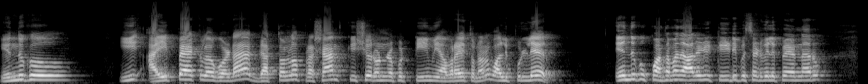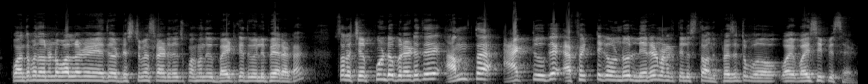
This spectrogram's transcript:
ఎందుకు? ఈ ఐప్యాక్లో కూడా గతంలో ప్రశాంత్ కిషోర్ ఉన్నప్పుడు టీం ఎవరైతే ఉన్నారో వాళ్ళు ఇప్పుడు లేరు. ఎందుకు? కొంతమంది ఆల్రెడీ టీడీపీ సైడ్ వెళ్ళిపోయి ఉన్నారు. కొంతమంది ఉన్న వాళ్ళని ఏదో డిస్టర్బెన్స్ లాంటిది వచ్చి కొంతమంది బయటకి అయితే వెళ్ళిపోయారట. సో అలా చెప్పుకుంటూ పోయినట్టయితే అంత యాక్టివ్గా ఎఫెక్ట్గా ఉండో లేరని మనకు తెలుస్తుంది ప్రజెంట్ వైసీపీ సైడ్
